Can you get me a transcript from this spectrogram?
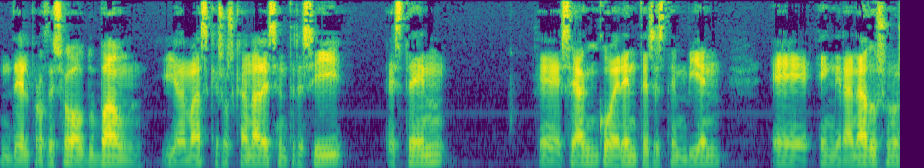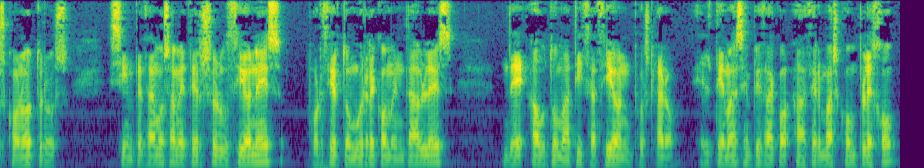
del proceso outbound y además que esos canales entre sí estén eh, sean coherentes, estén bien eh, engranados unos con otros. Si empezamos a meter soluciones, por cierto, muy recomendables, de automatización. Pues claro, el tema se empieza a hacer más complejo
